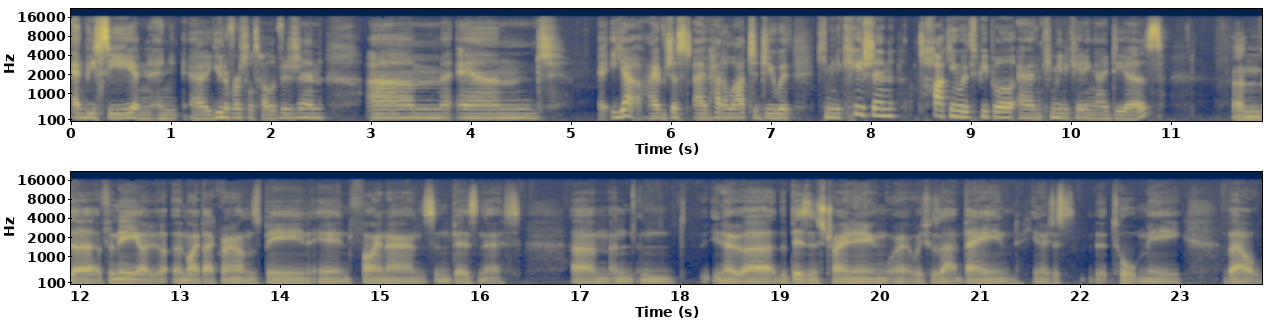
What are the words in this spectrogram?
NBC and, and uh, Universal Television. Um, and yeah, I've just I've had a lot to do with communication, talking with people, and communicating ideas. And uh, for me, I, uh, my background's been in finance and business. Um, and, and you know uh, the business training, which was at Bain, you know, just taught me about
